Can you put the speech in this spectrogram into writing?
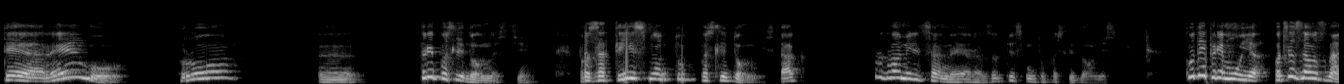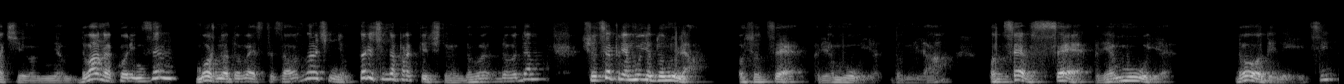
Теорему про е, три послідовності. Про затиснуту послідовність, так? Про два міліціонера, затиснуту послідовність. Куди прямує? Оце за означенням. 2 на корінь з n можна довести за означенням. До речі, на практичному доведемо, що це прямує до нуля. Ось оце прямує до нуля. Оце все прямує до одиниці.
